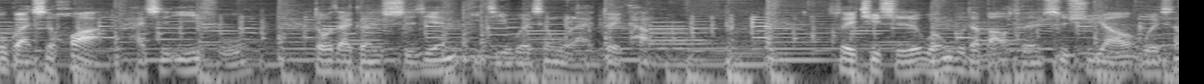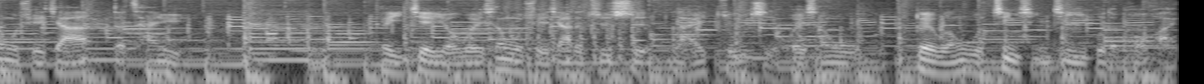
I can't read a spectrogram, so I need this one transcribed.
不管是画还是衣服，都在跟时间以及微生物来对抗。所以，其实文物的保存是需要微生物学家的参与，可以借由微生物学家的知识来阻止微生物对文物进行进一步的破坏。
